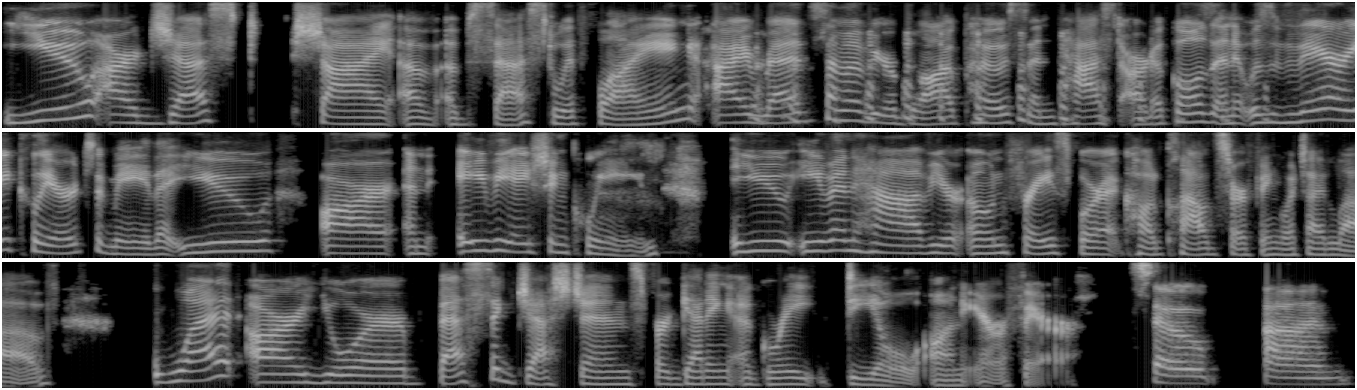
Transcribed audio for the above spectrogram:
You are just shy of obsessed with flying. I read some of your blog posts and past articles, and it was very clear to me that you are an aviation queen. You even have your own phrase for it called cloud surfing, which I love. What are your best suggestions for getting a great deal on airfare? So, um,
